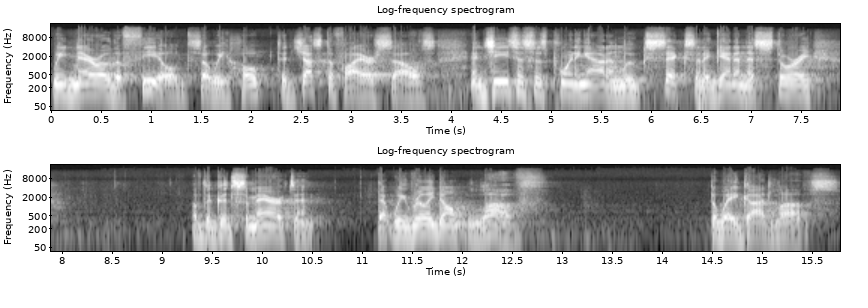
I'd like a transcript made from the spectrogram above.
we narrow the field, so we hope to justify ourselves. And Jesus is pointing out in Luke 6, and again in this story of the Good Samaritan, that we really don't love the way God loves,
